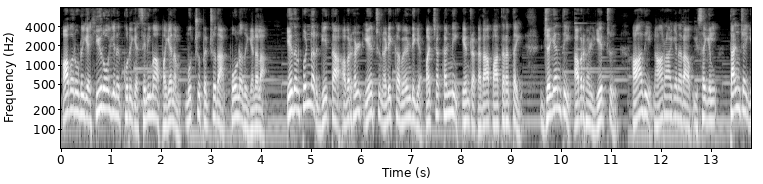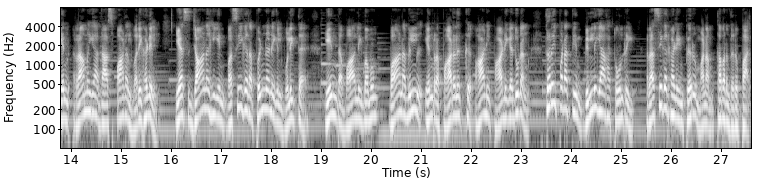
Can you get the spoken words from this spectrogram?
அவருடைய ஹீரோயினுக்குரிய சினிமா பயணம் முற்று பெற்றுதான் போனது எனலாம். இதன் பின்னர் கீதா அவர்கள் ஏற்று நடிக்க வேண்டிய மச்சக்கண்ணி என்ற கதாபாத்திரத்தை ஜெயந்தி அவர்கள் ஏற்று ஆதி நாராயணராவ் இசையில் தஞ்சை என் ராமையா தாஸ் பாடல் வரிகளில் எஸ் ஜானகியின் வசீகர பின்னணியில் ஒலித்த இந்த வாலிபமும் வானவில்லு என்ற பாடலுக்கு ஆடி பாடியதுடன் திரைப்படத்தின் வில்லியாக தோன்றி ரசிகர்களின் பெரும் மனம் கவர்ந்திருப்பார்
